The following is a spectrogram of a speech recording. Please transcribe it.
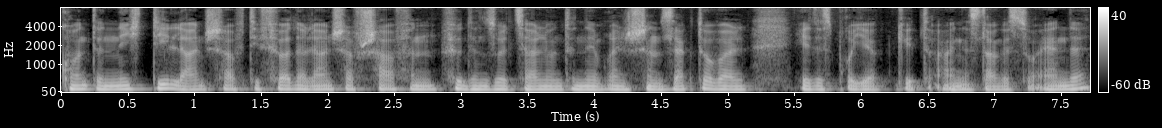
konnten nicht die Landschaft, die Förderlandschaft schaffen für den sozialen unternehmerischen Sektor, weil jedes Projekt geht eines Tages zu Ende.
